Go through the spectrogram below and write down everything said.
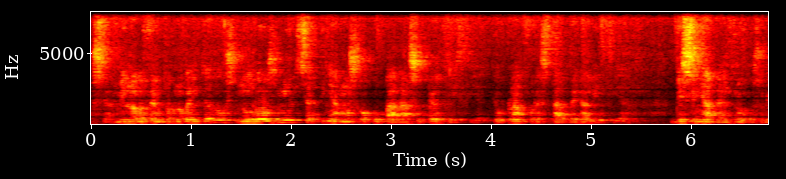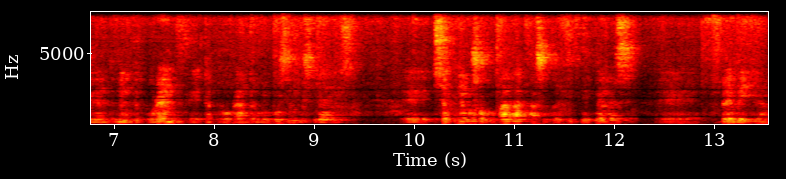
O sea, 1992, no 2000 xa tiñamos ocupada a superficie que o plan forestal de Galicia, diseñada entre outros, evidentemente, por ENCE e por grandes grupos industriais, eh, xa tiñamos ocupada a superficie que eles eh, preveían.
